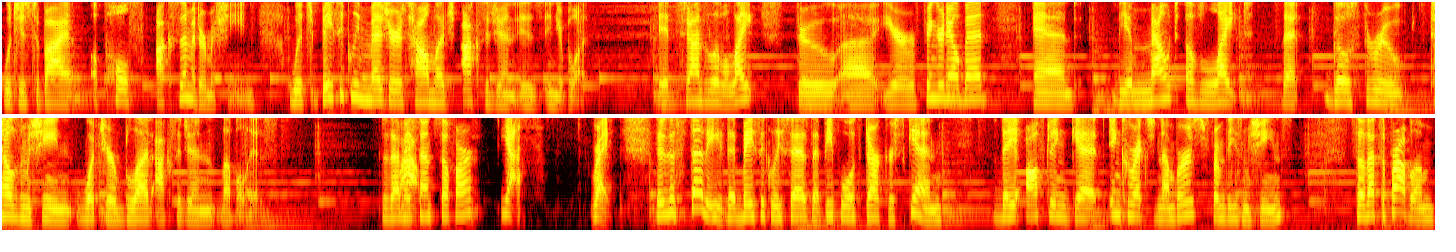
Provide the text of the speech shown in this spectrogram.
which is to buy a pulse oximeter machine, which basically measures how much oxygen is in your blood. It shines a little light through uh, your fingernail bed, and the amount of light that goes through tells the machine what your blood oxygen level is. Does that Wow. make sense so far? Yes. Right. There's a study that basically says that people with darker skin, they often get incorrect numbers from these machines. So that's a problem.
